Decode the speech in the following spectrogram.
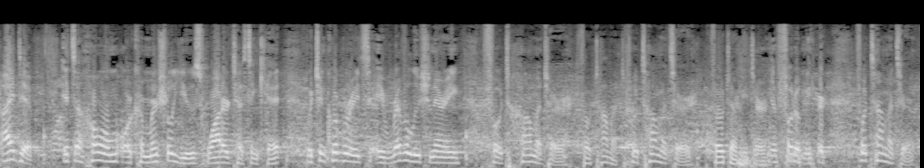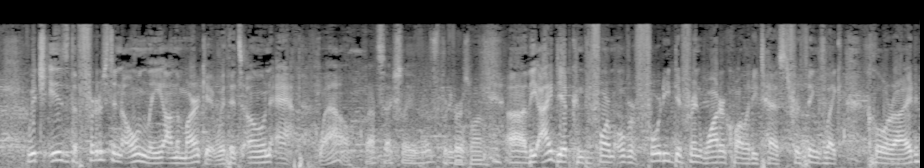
iDip. It's a home or commercial use water testing kit which incorporates a revolutionary photometer. Photometer. Photometer. Photometer. A photometer. Photometer. Which is the first and only on the market with its own app. Wow. That's actually that's pretty first cool. one. Uh, the iDip can perform over 40 different water quality tests for things like chloride,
